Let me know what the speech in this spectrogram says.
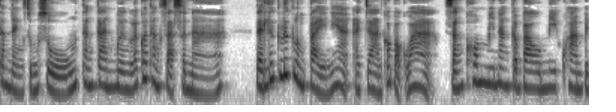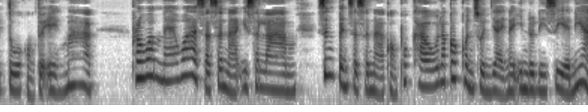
ตำแหน่งสูงๆทางการเมืองและก็ทางศาสนา แต่ลึกๆลงไปเนี่ยอาจารย์ก็บอกว่า สังคมมีนางกระเบามีความเป็นตัวของตัวเองมาก เพราะว่าแม้ว่าศาสนาอิสลาม ซึ่งเป็นศาสนาของพวกเขาแล้วก็คนส่วนใหญ่ในอินโดนีเซียเนี่ย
